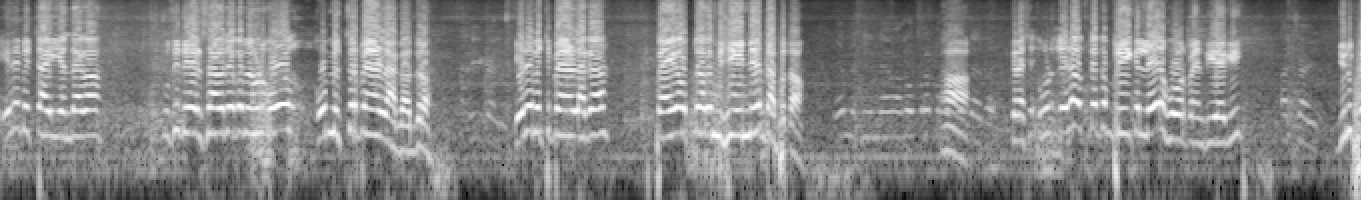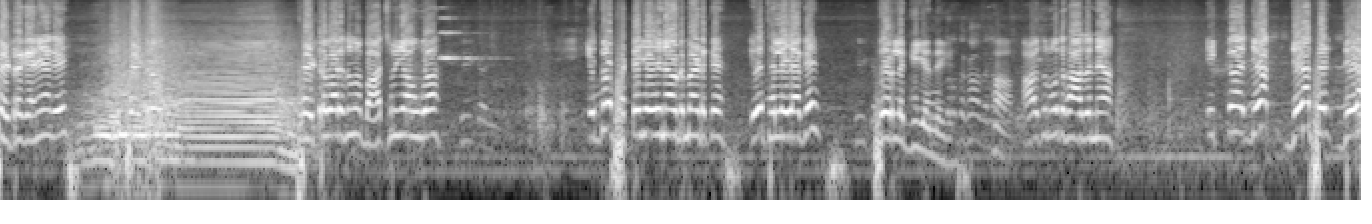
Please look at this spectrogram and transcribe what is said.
ਇਹਦੇ ਵਿੱਚ ਆਈ ਜਾਂਦਾ ਹੈਗਾ। ਤੁਸੀਂ ਦੇਖ ਸਕਦੇ ਹੋ ਕਿ ਹੁਣ ਉਹ ਉਹ ਮਿਕਸਚਰ ਪੈਣ ਲੱਗਾ ਉਧਰ। ਜੀ ਇਹਦੇ ਵਿੱਚ ਪੈਣ ਲੱਗਾ ਪੈ ਗਿਆ ਉੱਤੇ ਆ ਕੇ ਮਸ਼ੀਨ ਨੇ ਦੱਬਤਾ। ਇਹ ਮਸ਼ੀਨ ਦੇ ਵੱਲ ਉੱਪਰ ਹਾਂ। ਕ੍ਰੈਸ਼ ਹੁਣ ਇਹਦਾ ਉੱਤੇ ਇੱਕ ਬਰੀਕ ਲੇਅਰ ਹੋਰ ਪੈਂਦੀ ਹੈਗੀ। ਅੱਛਾ ਜੀ। ਜਿਹਨੂੰ ਫਿਲਟਰ ਕਹਿੰਦੇ ਆਗੇ। ਫਿਲਟਰ ਫਿਲਟਰ ਬਾਰੇ ਤੁਹਾਨੂੰ ਮੈਂ ਬਾਅਦ ਸਮਝਾਉਂਗਾ। ਠੀਕ ਹੈ ਜੀ। ਇਧਰੋਂ ਫੱਟੇ ਜਾਂਦੇ ਨੇ ਆਟੋਮੈਟਿਕ ਇਹਦੇ ਥੱਲੇ ਜਾ ਕੇ ਫਿਰ ਲੱਗੀ ਜਾਂਦੇ। ਹਾਂ ਆਹ ਤੁਹਾਨੂੰ ਉਹ ਦਿਖਾ ਦਿੰਦੇ ਆ ਇੱਕ ਜਿਹੜਾ ਜਿਹੜਾ ਜਿਹੜਾ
